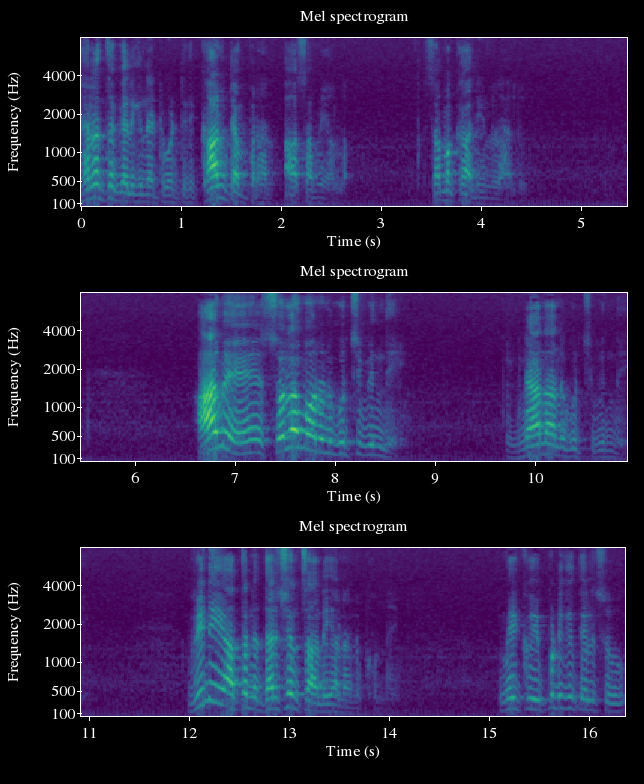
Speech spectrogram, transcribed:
ఘనత కలిగినటువంటిది కాంటెంపరల్ ఆ సమయంలో సమకాలీనురాలు. ఆమె సులమోనుని గుర్చి వింది జ్ఞానాన్ని గుర్చి వింది. విని అతన్ని దర్శించాలి అని అనుకున్నాయి. మీకు ఇప్పటికీ తెలుసు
